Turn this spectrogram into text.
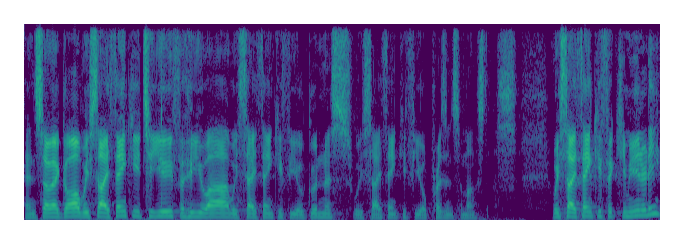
And so, our God, we say thank you to you for who you are. We say thank you for your goodness. We say thank you for your presence amongst us. We say thank you for community.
